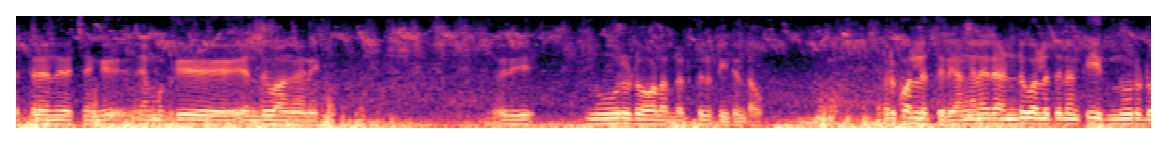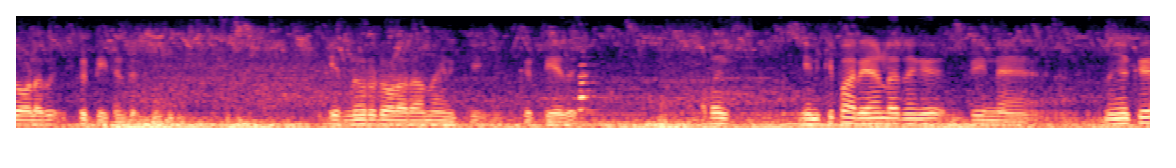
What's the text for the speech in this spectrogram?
എത്രയെന്ന് വെച്ചെങ്കിൽ നമുക്ക് എന്ത് വാങ്ങാൻ ഒരു നൂറ് ഡോളറിന്റെ അടുത്ത് കിട്ടിയിട്ടുണ്ടാവും. ഒരു കൊല്ലത്തിൽ അങ്ങനെ രണ്ട് കൊല്ലത്തിൽ എനിക്ക് ഇരുന്നൂറ് ഡോളർ കിട്ടിയിട്ടുണ്ട്. ഇരുന്നൂറ് ഡോളറാണ് എനിക്ക് കിട്ടിയത്. അപ്പം എനിക്ക് പറയാനുള്ളതെങ്കിൽ പിന്നെ നിങ്ങൾക്ക്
